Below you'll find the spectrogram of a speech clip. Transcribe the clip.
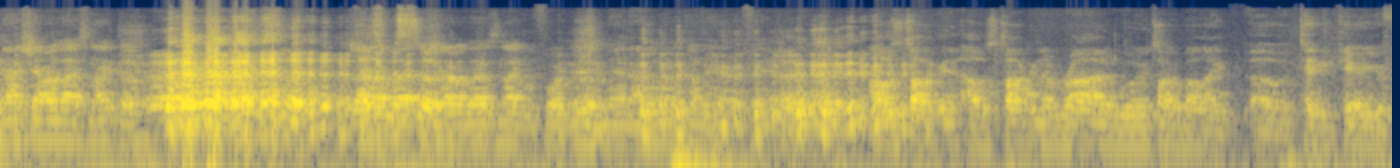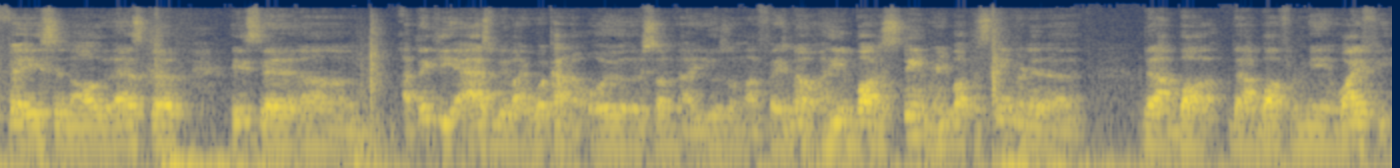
Not shower last night though. That's what's last, up. shower last night before bed, man. I didn't want to come in here and finish. I was talking. I was talking to Rod. and We were talking about like uh, taking care of your face and all of that stuff. He said, um, I think he asked me like what kind of oil or something I use on my face. No, he bought a steamer. He bought the steamer that uh, that I bought that I bought for me and wifey.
